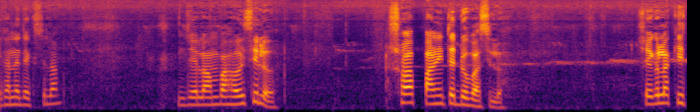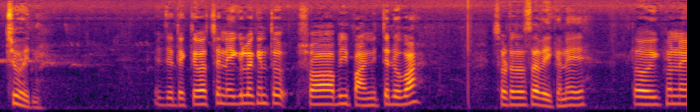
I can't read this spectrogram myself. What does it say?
এখানে দেখছিলাম, যে লম্বা হয়েছিল, সব পানিতে ডোবা ছিল। সেগুলো কিচ্ছু হয়নি। এই যে দেখতে পাচ্ছেন এইগুলো কিন্তু সবই পানিতে ডোবা। ছোটো চাষা এখানে, তো ওইখানে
